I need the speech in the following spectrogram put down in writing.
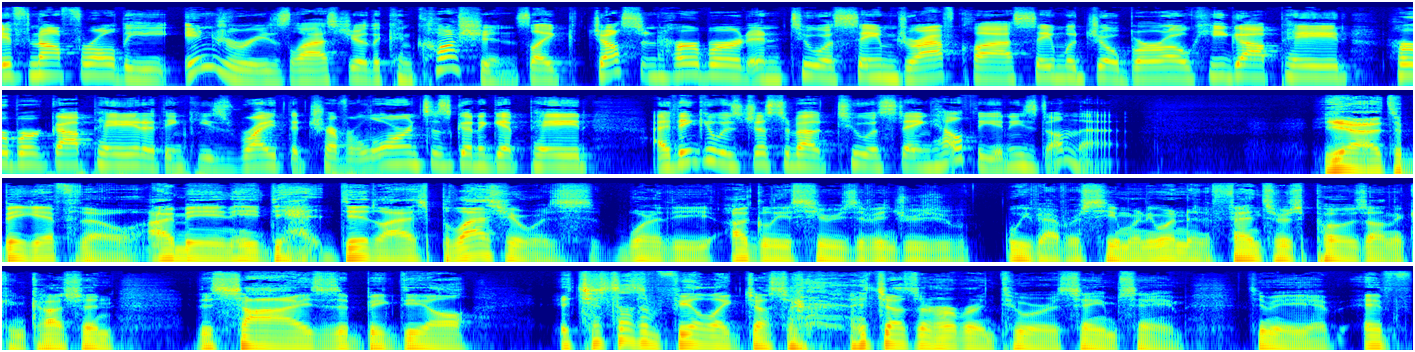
if not for all the injuries last year, the concussions. Like Justin Herbert and Tua, same draft class. Same with Joe Burrow. He got paid. Herbert got paid. I think he's right that Trevor Lawrence is going to get paid. I think it was just about Tua staying healthy, and he's done that. Yeah, it's a big if, though. I mean, he did last, but last year was one of the ugliest series of injuries we've ever seen. When he went in the fencer's pose on the concussion, the size is a big deal. It just doesn't feel like Justin Justin Herbert and Tua are the same same to me. If, if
